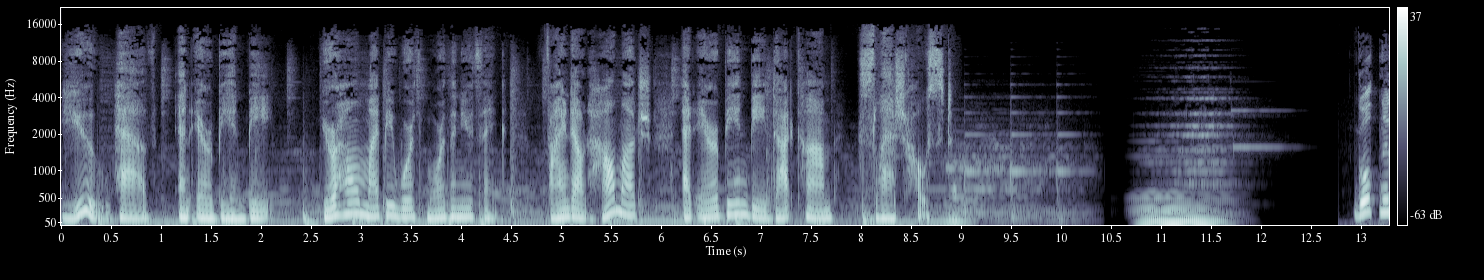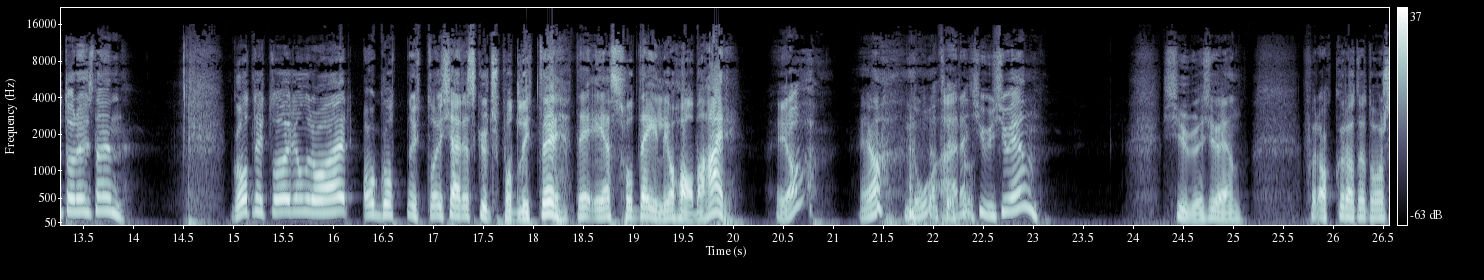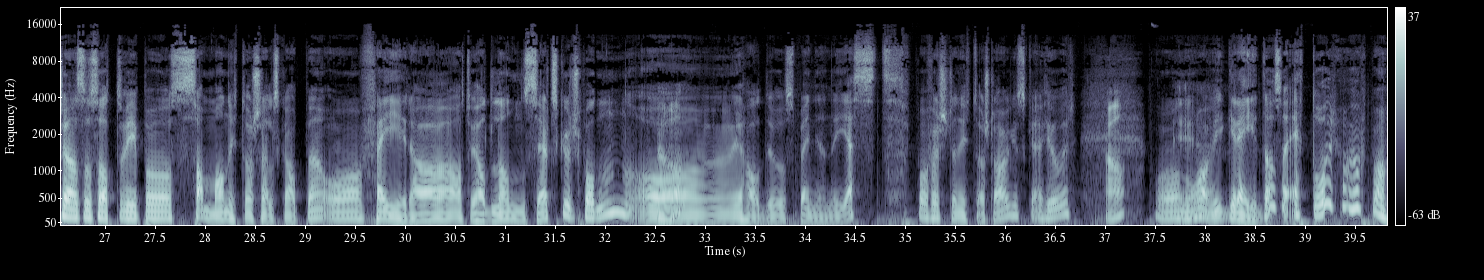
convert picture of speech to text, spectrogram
you have an Airbnb. Your home might be worth more than you think. Find out how much at airbnb.com/slash host. Godt nyttår, Øystein! Godt nyttår, Jon Roar, og godt nyttår, kjære Scootspod-lytter. Det er så deilig å ha deg her. Ja, Ja, nå er det 2021. 2021. For akkurat et år siden så satt vi på samme nyttårsselskapet og feira at vi hadde lansert Scootspoden. Og vi hadde jo spennende gjest på første nyttårsdag, husker jeg i fjor. Ja. Og nå har vi greid det, altså. Ett år har vi holdt på.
